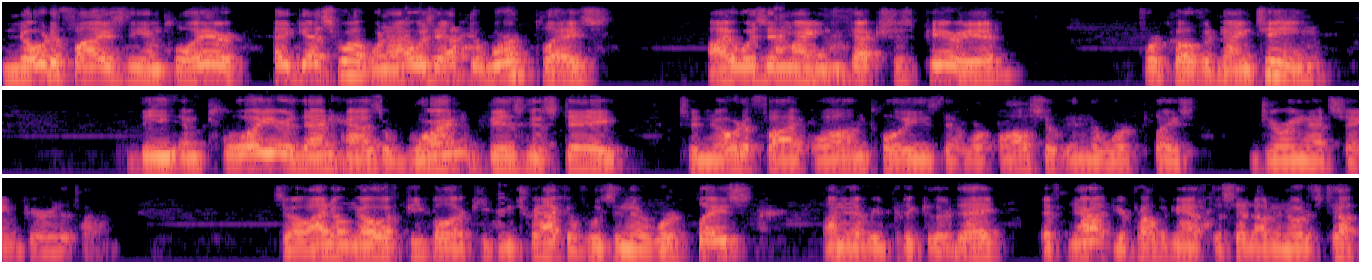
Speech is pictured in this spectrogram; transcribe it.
notifies the employer, hey, guess what? When I was at the workplace, I was in my infectious period for COVID 19, the employer then has one business day to notify all employees that were also in the workplace during that same period of time. So I don't know if people are keeping track of who's in their workplace on every particular day. If not, you're probably gonna have to send out a notice to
